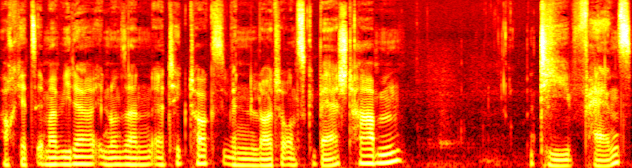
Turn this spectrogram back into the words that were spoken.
auch jetzt immer wieder in unseren äh, TikToks, wenn Leute uns gebasht haben die Fans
